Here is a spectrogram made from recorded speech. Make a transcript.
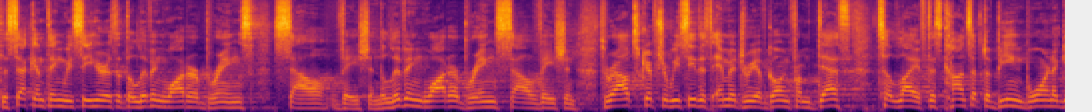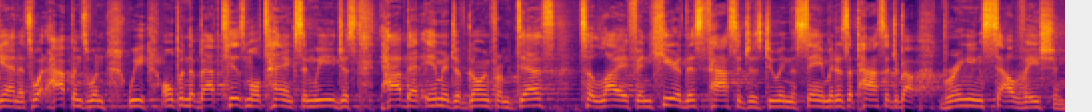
The second thing we see here is that the living water brings salvation. The living water brings salvation. Throughout Scripture, we see this imagery of going from death to life, this concept of being born again. It's what happens when we open the baptismal tanks and we just have that image of going from death to life. And here, this passage is doing the same. It is a passage about bringing salvation.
